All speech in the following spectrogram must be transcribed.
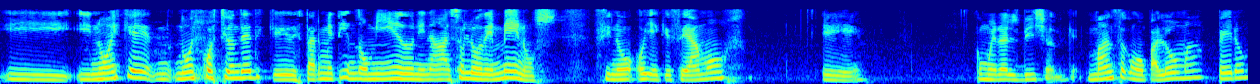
Y, no es que no es cuestión de, de estar metiendo miedo ni nada, eso es lo de menos, sino, oye, que seamos, eh, como era el dicho, manso como paloma, pero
